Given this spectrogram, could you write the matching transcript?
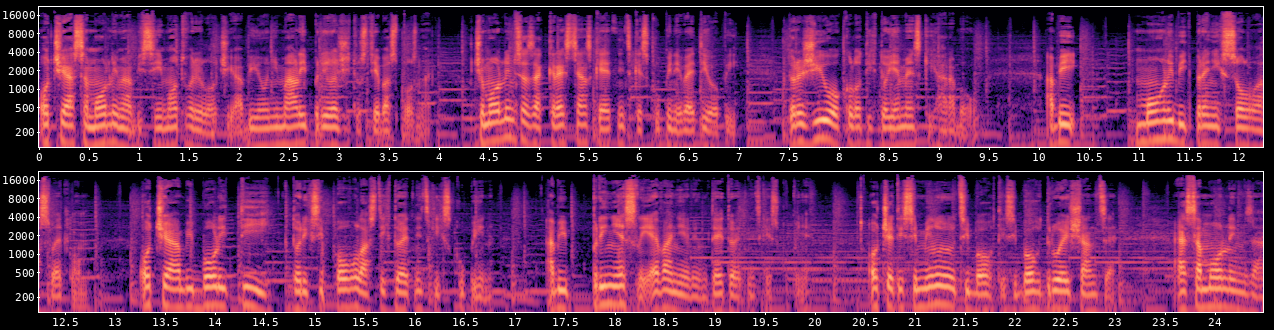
Oči, ja sa modlím, aby si im otvoril oči, aby oni mali príležitosť teba spoznať. Čo modlím sa za kresťanské etnické skupiny v Etiópii, ktoré žijú okolo týchto jemenských Arabov, aby mohli byť pre nich solou a svetlom. Oče, aby boli tí, ktorých si povolá z týchto etnických skupín, aby priniesli evanielium tejto etnickej skupine. Oče, Ty si milujúci Boh, Ty si Boh druhej šance. A ja sa modlím za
